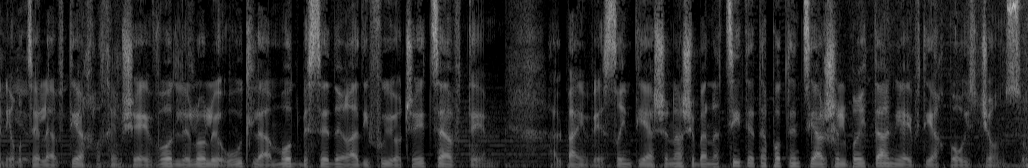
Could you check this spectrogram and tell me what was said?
אני רוצה להבטיח לכם שאעבוד ללא לאות לעמוד בסדר העדיפויות שהצבתם. 2020 תהיה השנה שבה נצית את הפוטנציאל של בריטניה, הבטיח בוריס ג'ונסון.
